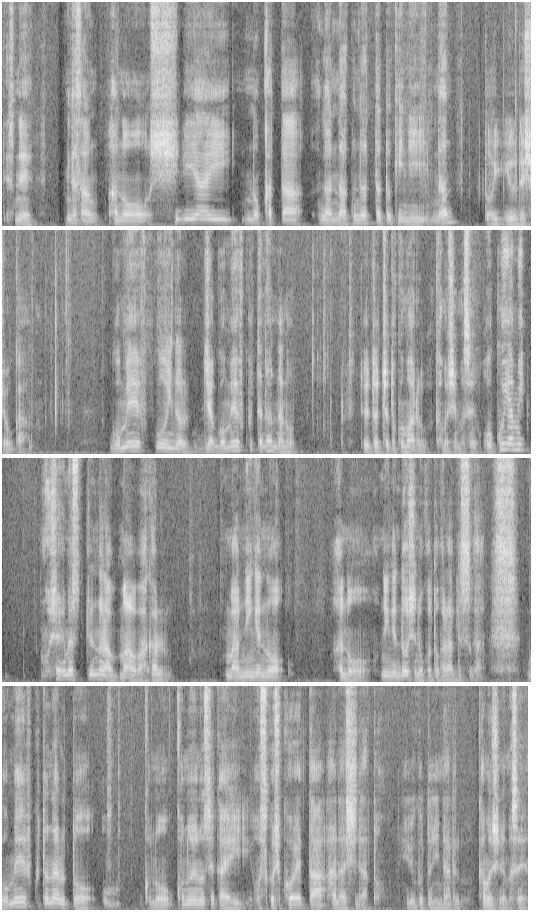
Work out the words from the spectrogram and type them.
ですね。皆さんあの知り合いの方が亡くなった時に何と言うでしょうかご冥福を祈るじゃあご冥福って何なの？というとちょっと困るかもしれませんお悔やみ申し上げますっていうならまあわかるまあ人間のあの人間同士の事柄ですがご冥福となるとこのこの世の世界を少し超えた話だということになるかもしれません。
